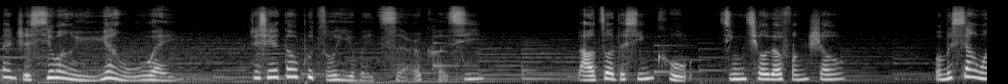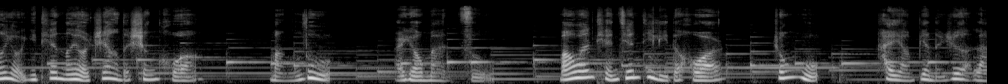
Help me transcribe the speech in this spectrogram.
但只希望与愿无违，这些都不足以为此而可惜。劳作的辛苦，金秋的丰收，我们向往有一天能有这样的生活：忙碌而又满足。忙完田间地里的活儿，中午太阳变得热辣。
